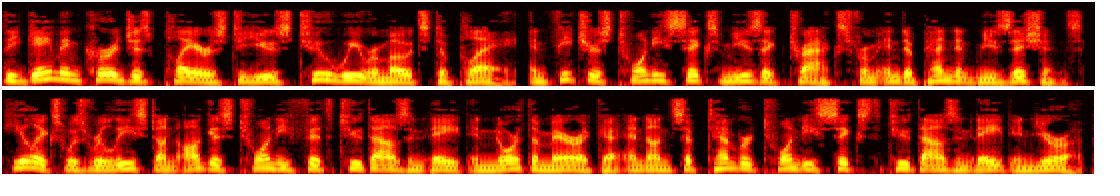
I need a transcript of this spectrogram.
The game encourages players to use two Wii remotes to play, and features 26 music tracks from independent musicians. Helix was released on August 25, 2008 in North America and on September 26, 2008 in Europe.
